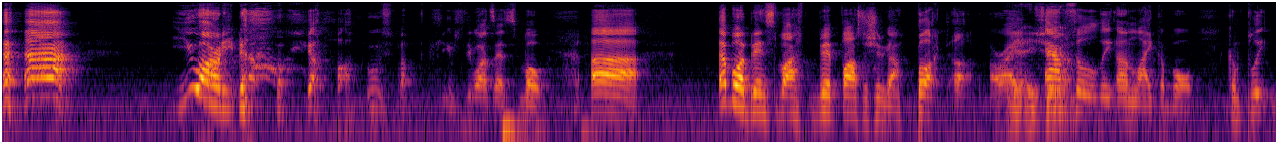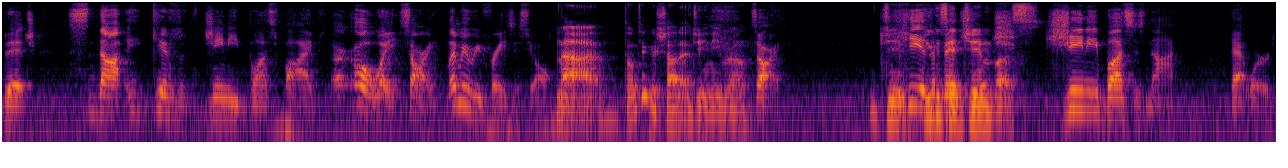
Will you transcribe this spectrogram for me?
you already know who's who wants that smoke. Uh, that boy Ben, Spo- ben Foster should have got fucked up. All right, Yeah, absolutely unlikable, complete bitch. Snot. He gives Jeanie Buss vibes. Or- oh wait, sorry. Let me rephrase this, y'all. nah, don't take a shot at Jeanie, bro. Sorry. G- He is you a can say bitch. Jim Buss. Jeanie Buss is not that word.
